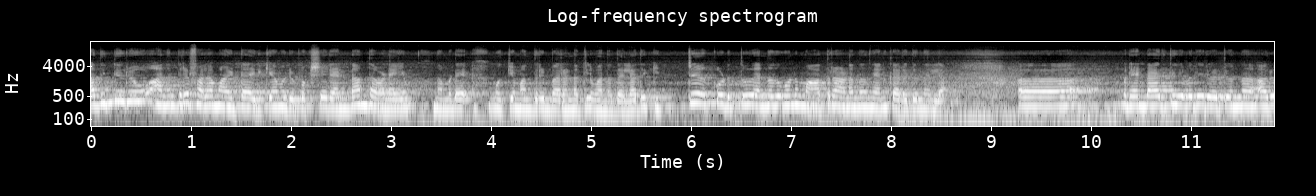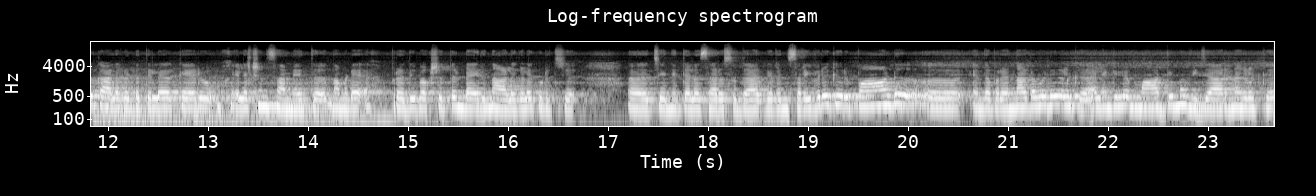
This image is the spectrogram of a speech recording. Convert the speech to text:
അതിന്റെ ഒരു അനന്തരഫലമായിട്ടായിരിക്കാം ഒരു പക്ഷേ രണ്ടാം തവണയും നമ്മുടെ മുഖ്യമന്ത്രി ഭരണത്തിൽ വന്നത് അല്ലാതെ കിറ്റ് കൊടുത്തു എന്നതുകൊണ്ട് മാത്രമാണെന്ന് ഞാൻ കരുതുന്നില്ല. രണ്ടായിരത്തി ഇരുപത് ഇരുപത്തിയൊന്ന് ആ ഒരു കാലഘട്ടത്തിലൊക്കെ ഒരു ഇലക്ഷൻ സമയത്ത് നമ്മുടെ പ്രതിപക്ഷത്തുണ്ടായിരുന്ന ആളുകളെക്കുറിച്ച് ചെന്നിത്തല സാർ സുധാകരൻ സാർ ഇവരൊക്കെ ഒരുപാട് എന്താ പറയുക നടപടികൾക്ക് അല്ലെങ്കിൽ മാധ്യമ വിചാരണകൾക്ക്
